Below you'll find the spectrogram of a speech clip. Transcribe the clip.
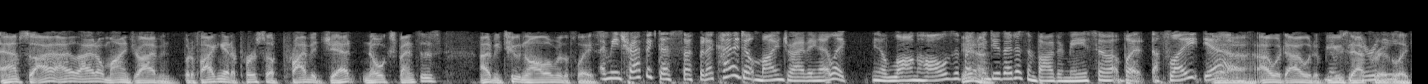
Absolutely. I, I, I don't mind driving, but if I can get a personal private jet, no expenses, I'd be tooting all over the place. I mean, traffic does suck, but I kind of don't mind driving. I like you know long hauls if I can do that. Doesn't bother me. So, but a flight, yeah. yeah I would I would abuse that privilege.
